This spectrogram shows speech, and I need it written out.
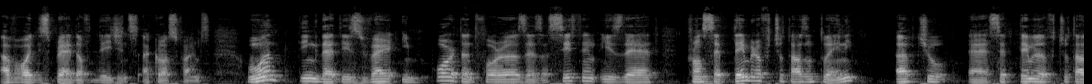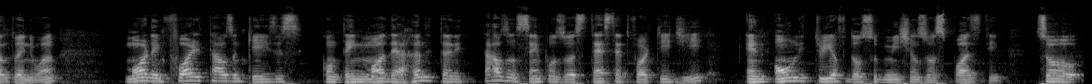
avoid the spread of the agents across farms. One thing that is very important for us as a system is that from September of 2020 up to uh, September of 2021, more than 40,000 cases contain more than 130,000 samples was tested for TG, and only three of those submissions was positive. So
